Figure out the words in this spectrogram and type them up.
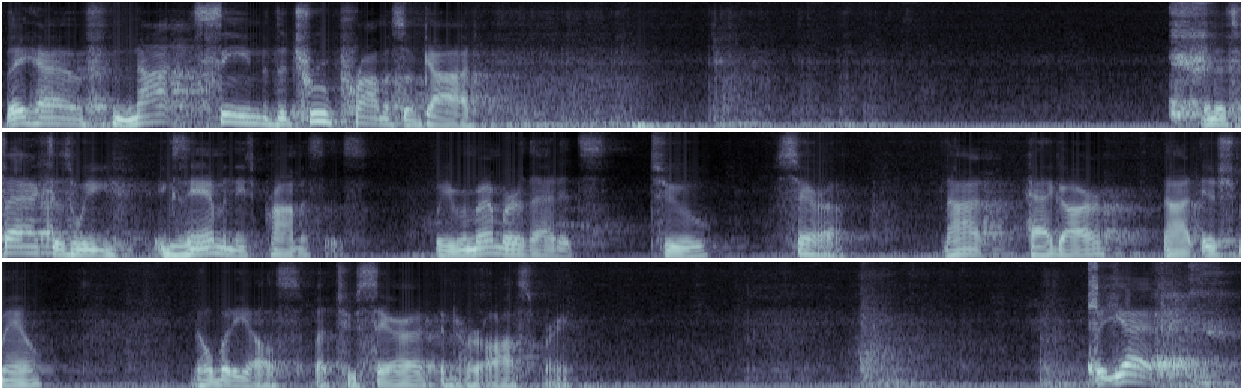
They have not seen the true promise of God. And in fact, as we examine these promises, we remember that it's to Sarah, not Hagar, not Ishmael, nobody else but to Sarah and her offspring. But yet,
